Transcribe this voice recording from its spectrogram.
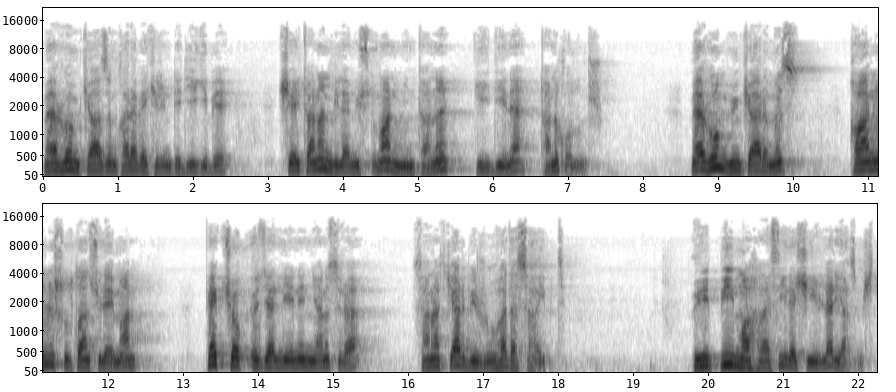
merhum Kazım Karabekir'in dediği gibi şeytanın bile Müslüman mintanı giydiğine tanık olunur. Merhum hünkârımız Kanuni Sultan Süleyman pek çok özelliğinin yanı sıra sanatkar bir ruha da sahipti. Mühibbi mahlasiyle şiirler yazmıştı.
